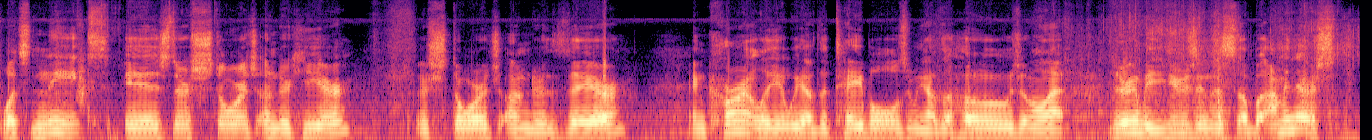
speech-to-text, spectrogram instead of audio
what's neat is there's storage under here. There's storage under there. And currently we have the tables and we have the hose and all that. You're gonna be using this stuff, but I mean there's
